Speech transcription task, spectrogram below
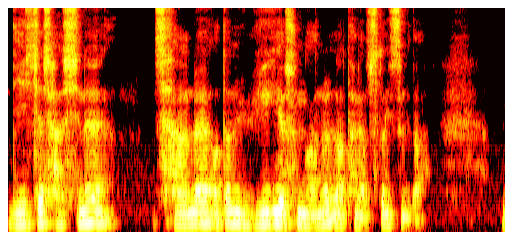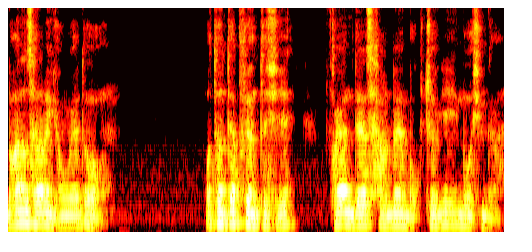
니체 자신의 삶의 어떤 위기의 순간을 나타낼 수도 있습니다. 많은 사람의 경우에도 어떤 때 불현듯이 과연 내 삶의 목적이 무엇인가,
